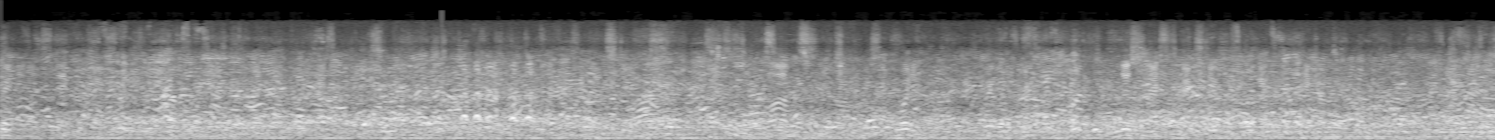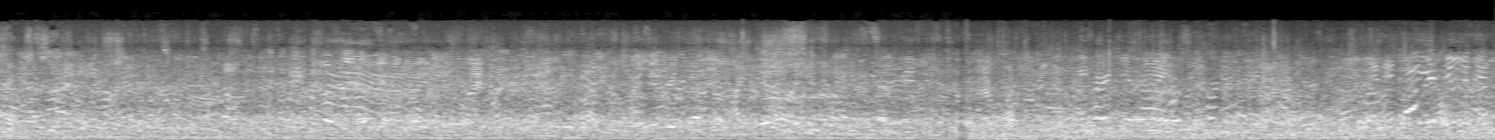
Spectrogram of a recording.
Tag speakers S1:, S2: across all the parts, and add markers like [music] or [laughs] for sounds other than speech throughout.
S1: This, I suspect, students will pick up
S2: We heard you guys. And while you're doing it,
